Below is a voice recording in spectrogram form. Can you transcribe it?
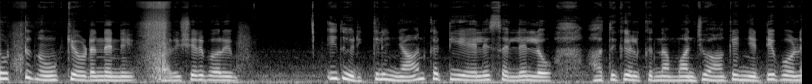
തൊട്ട് നോക്കിയ ഉടൻ തന്നെ കാളീശ്വരി പറയും ഇതൊരിക്കലും ഞാൻ കെട്ടിയ ഏലസ് അല്ലല്ലോ. അത് കേൾക്കുന്ന മഞ്ജു ആകെ ഞെട്ടിപ്പോണ്.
